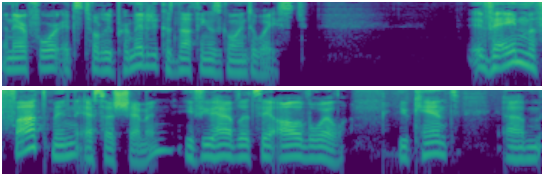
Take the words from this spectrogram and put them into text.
and therefore it's totally permitted because nothing is going to waste. Mefatmin es. If you have, let's say, olive oil, you can't um,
